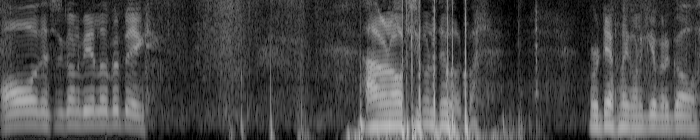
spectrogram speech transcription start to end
Oh, this is going to be a little bit big. I don't know if she's going to do it, but we're definitely going to give it a go.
